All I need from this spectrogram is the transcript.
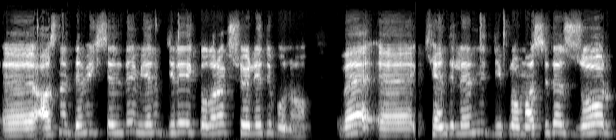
Ee, aslında demek istedi demeyelim, direkt olarak söyledi bunu. Ve e, kendilerini diplomaside zor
